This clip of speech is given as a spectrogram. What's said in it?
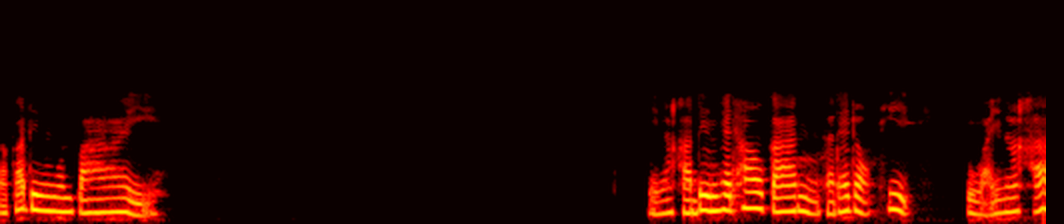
แล้วก็ดึงวนไป นี่นะคะ ดึงให้เท่ากันจะได้ดอกที่สวยนะคะ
